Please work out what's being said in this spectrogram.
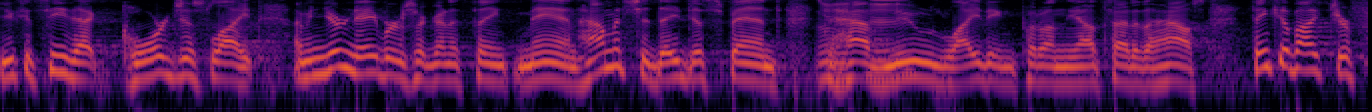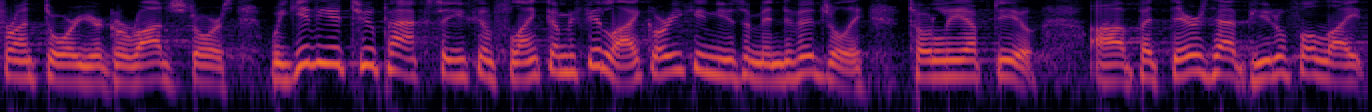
You can see that gorgeous light. I mean, your neighbors are gonna think, man, how much did they just spend to mm -hmm. have mm-hmm. new lighting put on the outside of the house? Think about your front door, your garage doors. We give you two packs so you can flank them if you like, or you can use them individually. Totally up to you. Uh, but there's that beautiful light.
